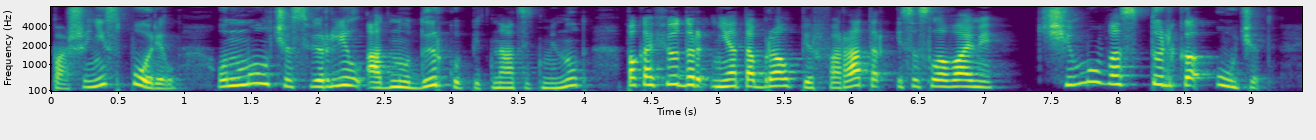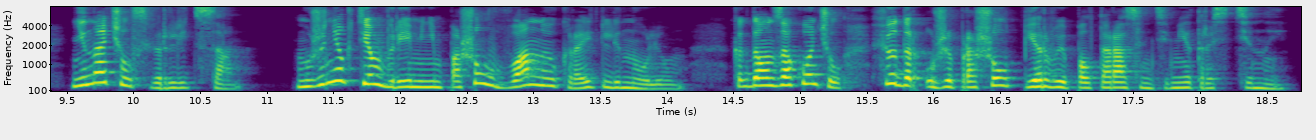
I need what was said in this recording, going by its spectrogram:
Паша не спорил. Он молча сверлил одну дырку 15 минут, пока Федор не отобрал перфоратор и со словами «Чему вас только учат?» не начал сверлить сам. Муженек тем временем пошел в ванную кроить линолеум. Когда он закончил, Федор уже прошел первые полтора сантиметра стены.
